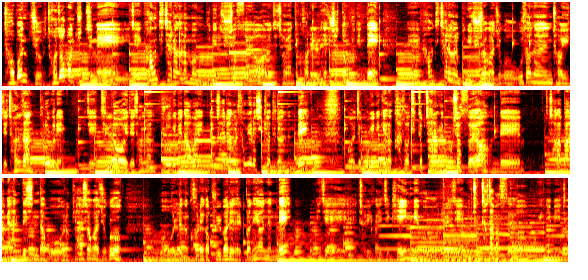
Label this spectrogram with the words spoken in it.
저번 주 저저번 주쯤에 이제 카운티 차량을 한번 문의를 주셨어요. 이제 저희한테 거래를 해주셨던 분인데 네, 카운티 차량을 문의 주셔가지고 우선은 저희 이제 전산 프로그램 이제 딜러 이제 전산 프로그램에 나와 있는 차량을 소개를 시켜드렸는데 어, 이제 고객님께서 가서 직접 차량을 보셨어요. 근데 차가 마음에 안 드신다고 이렇게 하셔가지고 어, 원래는 거래가 불발이 될 뻔했는데 이제 저희가 이제 개인 매물을 이제 엄청 찾아봤어요. 고객님이 저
